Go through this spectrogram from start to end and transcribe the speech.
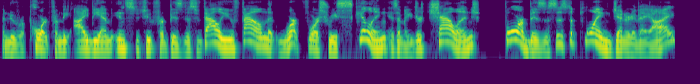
A new report from the IBM Institute for Business Value found that workforce reskilling is a major challenge for businesses deploying generative AI.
